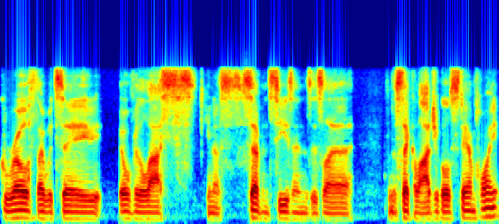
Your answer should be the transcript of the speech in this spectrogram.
growth, I would say, over the last you know seven seasons is uh, from the psychological standpoint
